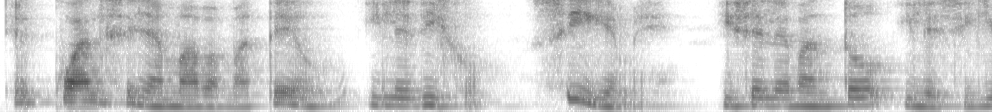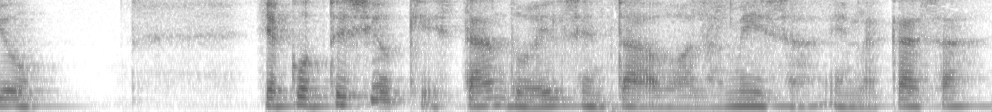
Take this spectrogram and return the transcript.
el cual se llamaba Mateo, y le dijo, Sígueme. Y se levantó y le siguió. Y aconteció que estando él sentado a la mesa en la casa,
